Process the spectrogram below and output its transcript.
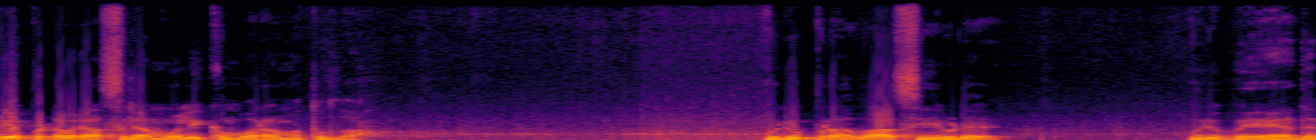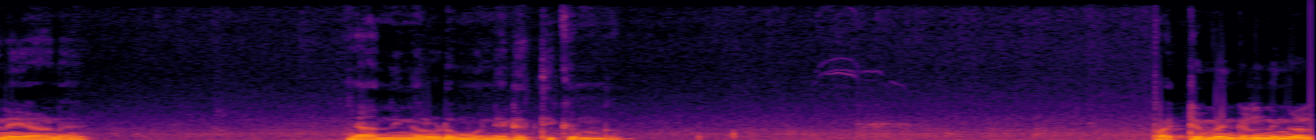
പ്രിയപ്പെട്ടവരെ അസ്സാം വലൈക്കും വറാമത്തുള്ള ഒരു പ്രവാസിയുടെ ഒരു വേദനയാണ് ഞാൻ നിങ്ങളുടെ മുന്നിലെത്തിക്കുന്നത്. പറ്റുമെങ്കിൽ നിങ്ങൾ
